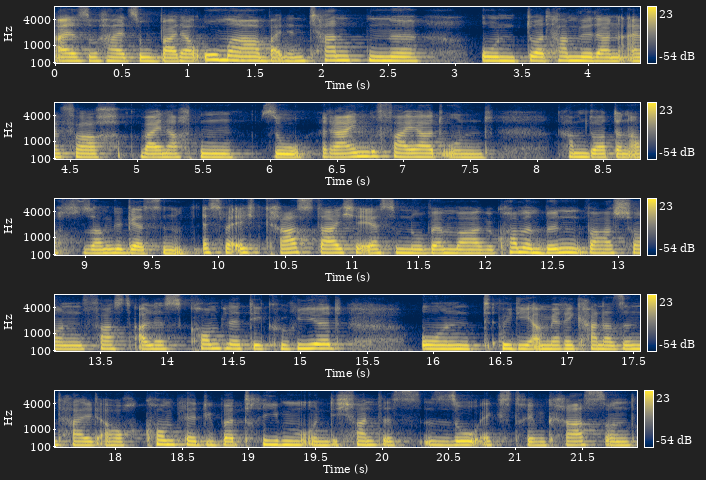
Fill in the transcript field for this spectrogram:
Also halt so bei der Oma, bei den Tanten. Und dort haben wir dann einfach Weihnachten so reingefeiert und haben dort dann auch zusammen gegessen. Es war echt krass, da ich ja erst im November gekommen bin, war schon fast alles komplett dekoriert und die Amerikaner sind halt auch komplett übertrieben und ich fand es so extrem krass und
